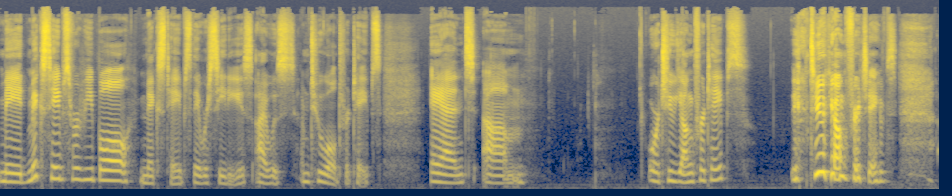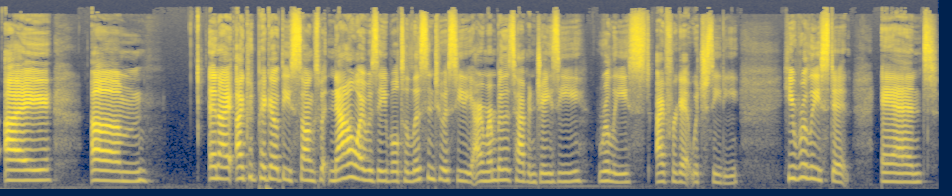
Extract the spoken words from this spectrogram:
made mixtapes for people, mixtapes, they were CDs. I was I'm too old for tapes. And um or too young for tapes. too young for tapes. I um and I, I could pick out these songs, but now I was able to listen to a CD. I remember this happened. Jay Z released, I forget which CD. He released it, and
